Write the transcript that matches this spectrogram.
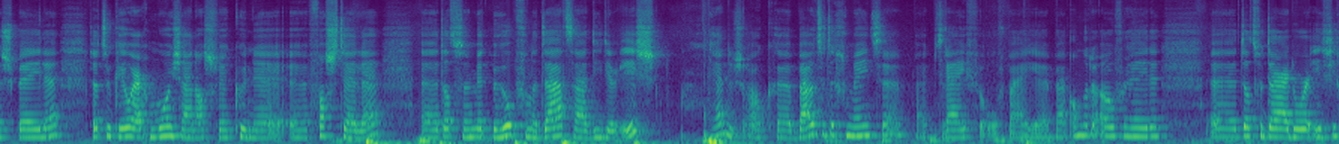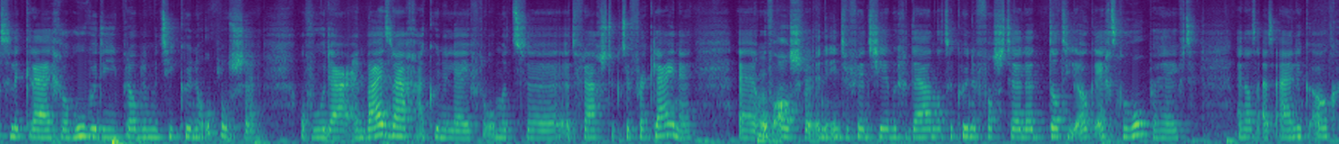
spelen. Het zou natuurlijk heel erg mooi zijn als we kunnen vaststellen dat we met behulp van de data die er is dus ook uh, buiten de gemeente, bij bedrijven of bij, uh, bij andere overheden, uh, dat we daardoor inzichtelijk krijgen hoe we die problematiek kunnen oplossen. Of hoe we daar een bijdrage aan kunnen leveren om het, het vraagstuk te verkleinen. Of als we een interventie hebben gedaan, dat we kunnen vaststellen dat die ook echt geholpen heeft. En dat uiteindelijk ook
